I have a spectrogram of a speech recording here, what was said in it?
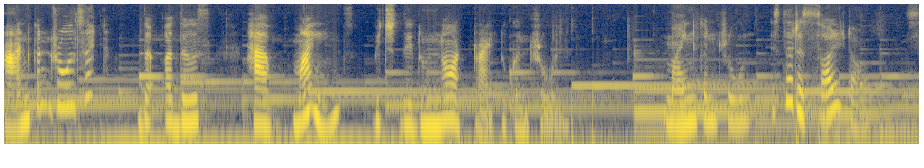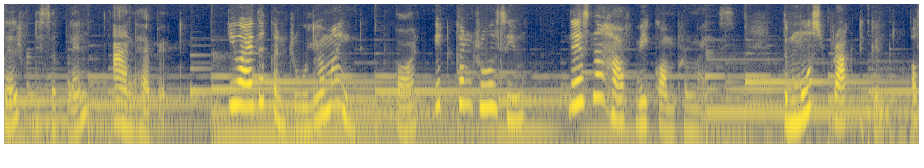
and controls it, the others have minds which they do not try to control. Mind control is the result of self discipline and habit. You either control your mind or it controls you. There is no halfway compromise. The most practical of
